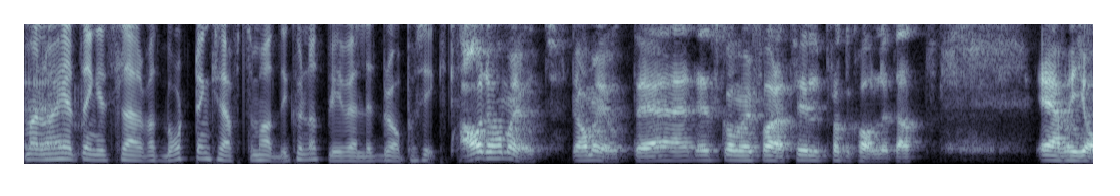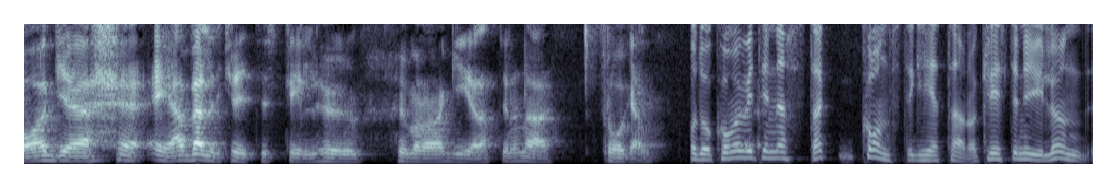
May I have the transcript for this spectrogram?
Man har helt enkelt slarvat bort en kraft som hade kunnat bli väldigt bra på sikt. Ja, det har man gjort. Det har man gjort. Det, det ska man ju föra till protokollet att även jag eh, är väldigt kritisk till hur, hur man har agerat i den här frågan. Och då kommer vi till nästa konstighet här då. Christer Nylund,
